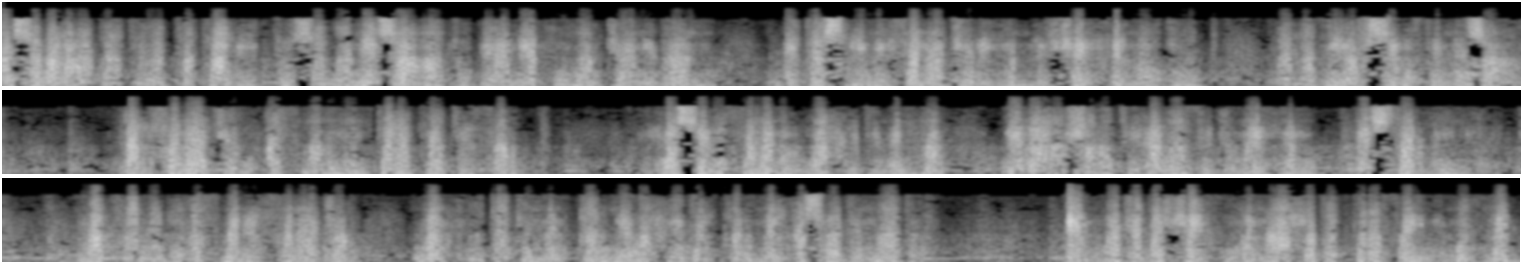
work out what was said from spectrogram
حسب العادات والتقاليد تسوى ساعات بأن يقوم الجانبان بتسليم فناجرهم للشيخ الموجود الذي يفصل في النزاع الأسود النادر إن وجد الشيخ أن أحد الطرفين مذنب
